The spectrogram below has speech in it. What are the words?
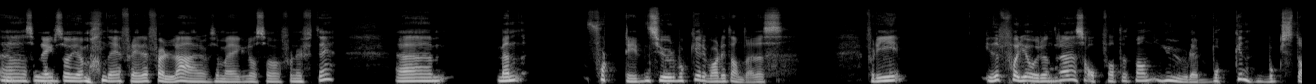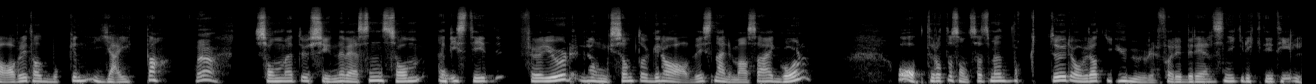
Uh, som regel så gjør man det. Flere følge er som regel også fornuftig. Men fortidens julebukker var litt annerledes. Fordi i det forrige århundret så oppfattet man julebukken, bokstavelig talt bukken geita, ja. Som et usynlig vesen som en viss tid før jul langsomt og gradvis nærma seg gården, og opptrådte sånn sett som en vokter over at juleforberedelsen gikk riktig til.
